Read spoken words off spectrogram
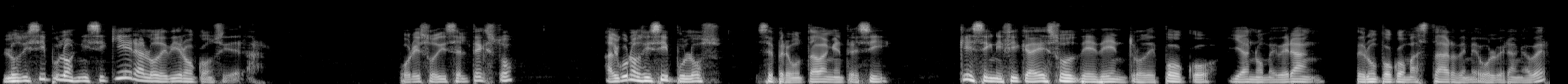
los discípulos ni siquiera lo debieron considerar. Por eso dice el texto, algunos discípulos se preguntaban entre sí, ¿qué significa eso de dentro de poco ya no me verán, pero un poco más tarde me volverán a ver?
